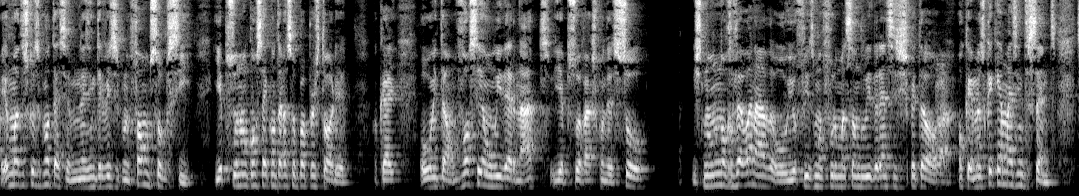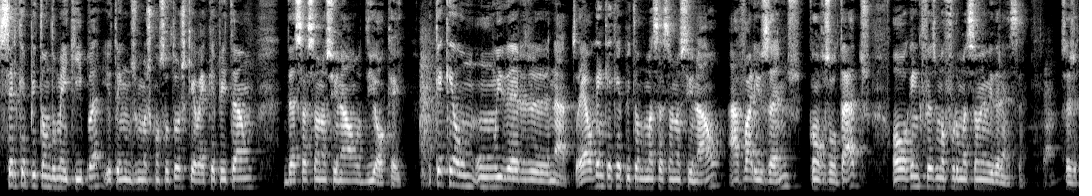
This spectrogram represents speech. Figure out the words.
É uma das coisas que acontece nas entrevistas, falam sobre si e a pessoa não consegue contar a sua própria história, ok? Ou então, você é um líder nato e a pessoa vai responder, sou. Isto não, não, revela nada. Ou eu fiz uma formação de liderança XPTO. Claro. Ok, mas o que é que é mais interessante? Ser capitão de uma equipa, eu tenho um dos meus consultores que é, é capitão da Seleção Nacional de Hockey. O que é que é um, um, líder nato? É alguém que é capitão de uma Seleção Nacional há vários anos, com resultados, ou alguém que fez uma formação em liderança? Claro. Ou seja,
